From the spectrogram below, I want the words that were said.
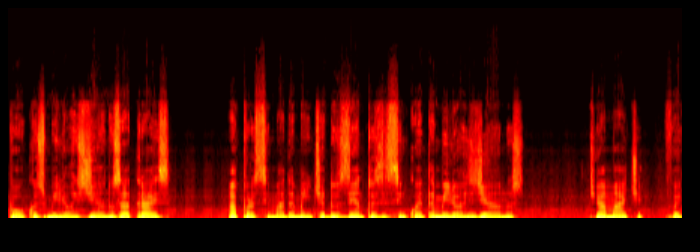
Poucos milhões de anos atrás, aproximadamente 250 milhões de anos, Tiamat foi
